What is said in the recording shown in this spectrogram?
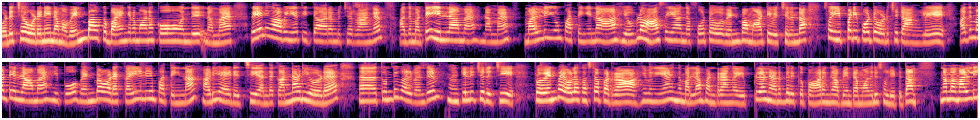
உடைச்ச உடனே நம்ம வெண்பாக்கு பயங்கரமான கோபம் வந்து நம்ம ரேணுகாவையே திட்ட ஆரம்பிச்சிடுறாங்க. அது மட்டும் இல்லாமல் நம்ம மல்லியும் பார்த்திங்கன்னா எவ்வளோ ஆசையாக அந்த ஃபோட்டோவை வெண்பா மாட்டி வச்சுருந்தா. ஸோ இப்படி போட்டு உடைச்சிட்டாங்களே அது மட்டும் இல்லாமல் இப்போது வெண்பாவோட கையிலையும் பார்த்தீங்கன்னா அடி ஆயிடுச்சு. அந்த கண்ணாடியோட துண்டுகள் வந்து கிழிச்சிருச்சு. இப்போ வெண்பா எவ்வளோ கஷ்டப்படுறா? இவங்க ஏன் இந்த மாதிரிலாம் பண்ணுறாங்க எப்படிலாம் நடந்திருக்கு பாருங்க அப்படின்ற மாதிரி சொல்லிட்டு தான் நம்ம மல்லி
